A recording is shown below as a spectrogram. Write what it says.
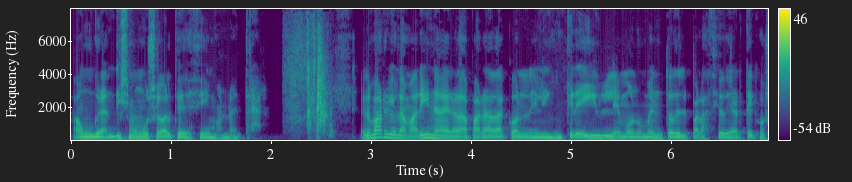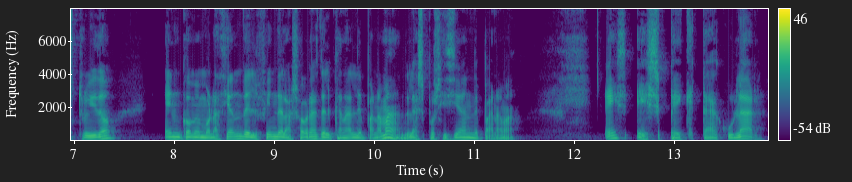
a un grandísimo museo al que decidimos no entrar. El barrio La Marina era la parada con el increíble monumento del Palacio de Arte construido en conmemoración del fin de las obras del Canal de Panamá, de la exposición de Panamá. Es espectacular.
